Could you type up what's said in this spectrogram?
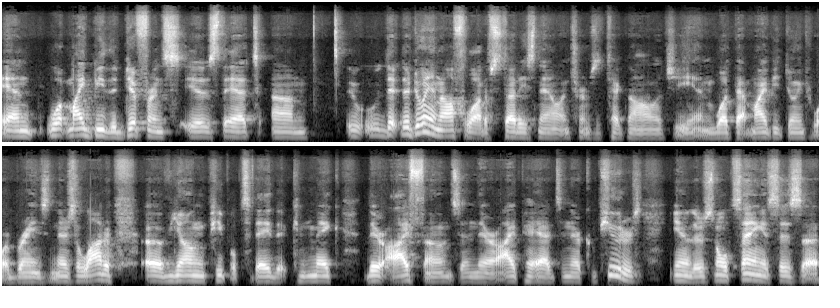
and what might be the difference is that um, they're doing an awful lot of studies now in terms of technology and what that might be doing to our brains. And there's a lot of, of young people today that can make their iPhones and their iPads and their computers. You know, there's an old saying, it says, uh,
